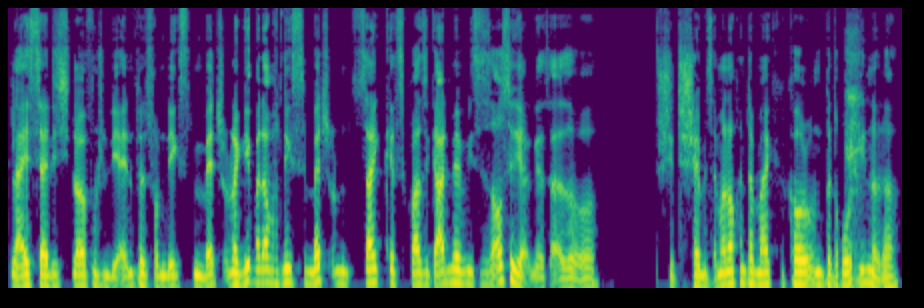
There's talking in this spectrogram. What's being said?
gleichzeitig laufen schon die Endpins vom nächsten Match. Und dann geht man auf das nächste Match und zeigt jetzt quasi gar nicht mehr, wie es ausgegangen ist. Also steht Seamus immer noch hinter Michael Cole und bedroht ihn, oder?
